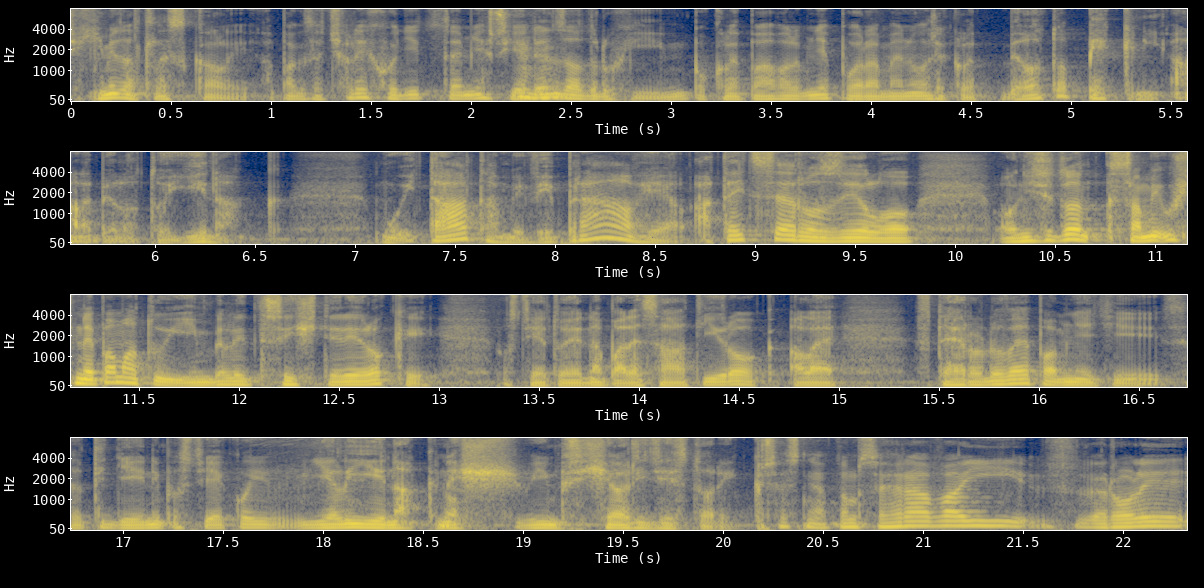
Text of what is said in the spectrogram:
Všichni mi zatleskali a pak začali chodit téměř jeden mm-hmm. za druhým, poklepávali mě po ramenu a řekli, bylo to pěkný, ale bylo to jinak můj táta mi vyprávěl a teď se rozjelo, oni si to sami už nepamatují, jim byly tři, čtyři roky, prostě je to 51. rok, ale v té rodové paměti se ty dějiny prostě jako jeli jinak, než jim přišel říct historik. Přesně, a tam se hrávají roli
